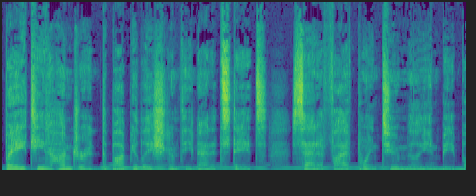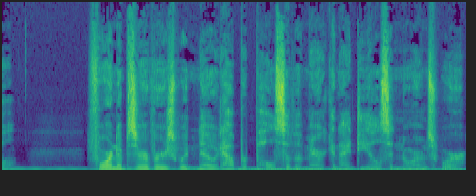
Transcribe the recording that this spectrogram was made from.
By 1800, the population of the United States sat at 5.2 million people. Foreign observers would note how propulsive American ideals and norms were,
